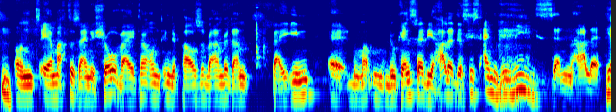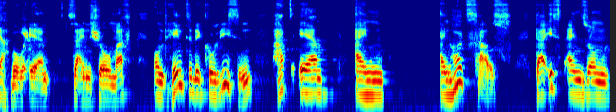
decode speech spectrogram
hm. und er machte seine Show weiter und in der Pause waren wir dann bei ihm. Äh, du kennst ja die Halle, das ist eine Riesenhalle, ja. wo er seine Show macht und hinter den Kulissen hat er ein, ein Holzhaus. Da ist ein so ein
